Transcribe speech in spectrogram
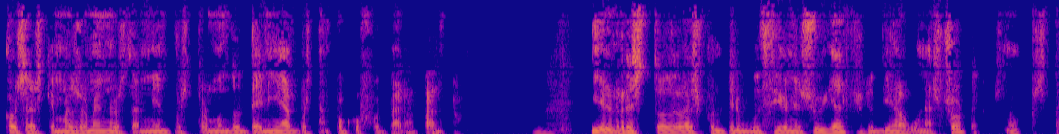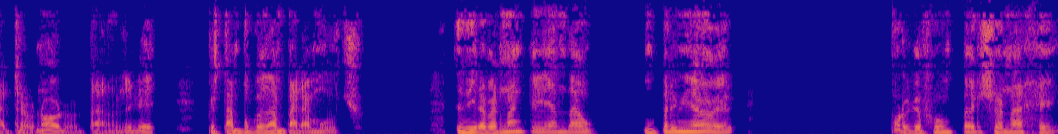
cosas que más o menos también pues todo el mundo tenía, pues tampoco fue para tanto. Y el resto de las contribuciones suyas, pues que tiene algunas otras, ¿no? Pues patrón oro, tal, no sé qué, pues tampoco dan para mucho. Es decir, a Bernanke le han dado un premio Nobel porque fue un personaje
